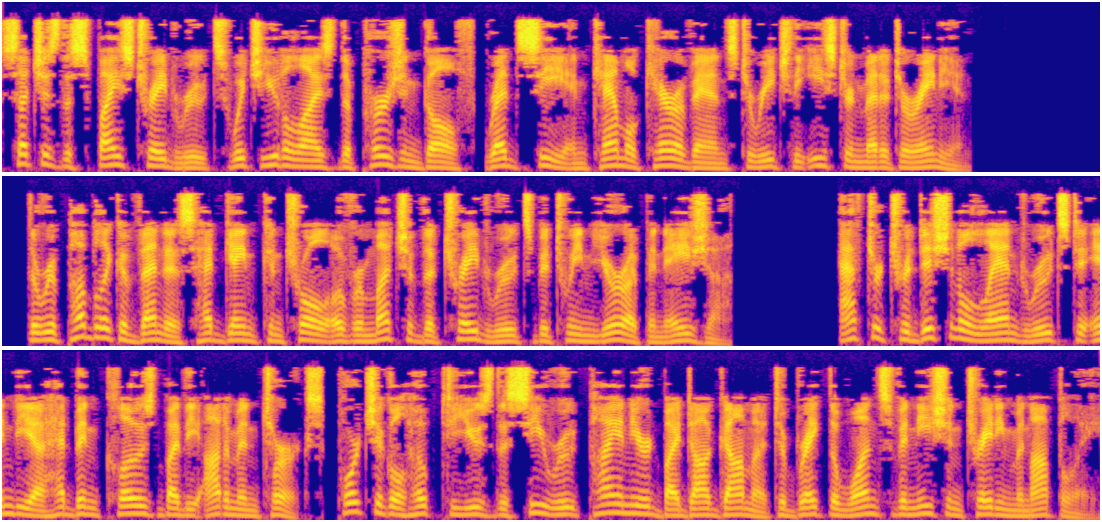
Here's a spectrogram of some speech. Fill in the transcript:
such as the spice trade routes which utilized the Persian Gulf, Red Sea and camel caravans to reach the eastern Mediterranean. The Republic of Venice had gained control over much of the trade routes between Europe and Asia. After traditional land routes to India had been closed by the Ottoman Turks, Portugal hoped to use the sea route pioneered by da Gama to break the once Venetian trading monopoly.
